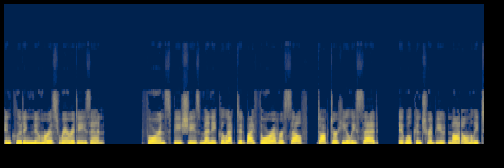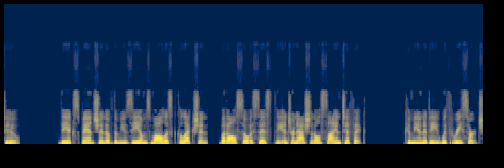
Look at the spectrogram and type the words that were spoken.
including numerous rarities and foreign species many collected by Thora herself, Dr. Healy said. It will contribute not only to the expansion of the museum's mollusk collection, but also assist the international scientific community with research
